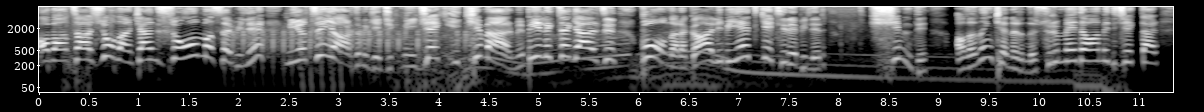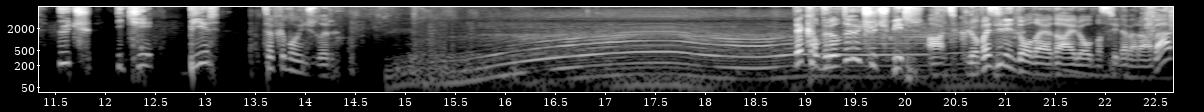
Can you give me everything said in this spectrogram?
avantajlı olan kendisi olmasa bile Nihat'ın yardımı gecikmeyecek. İki mermi birlikte geldi. Bu onlara galibiyet getirebilir. Şimdi alanın kenarında sürünmeye devam edecekler. 3, 2, 1 takım oyuncuları. Ve kaldırıldı 3-3-1 artık Lovazin'in de olaya dahil olmasıyla beraber.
